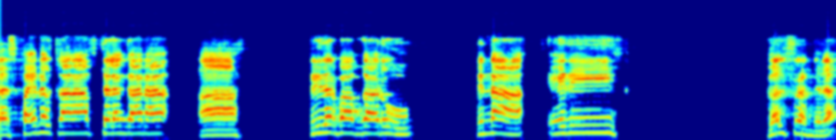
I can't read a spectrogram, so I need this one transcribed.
ద స్పైనల్ కాన్ ఆఫ్ తెలంగాణ. ఆ శ్రీధర్ బాబు గారు నిన్న ఏది? గర్ల్స్ రన్ కదా?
